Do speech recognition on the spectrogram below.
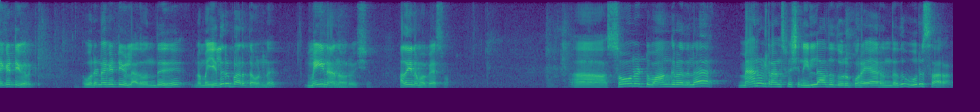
நெகட்டிவ் இருக்குது ஒரு நெகட்டிவ் இல்லை. அது வந்து நம்ம எதிர்பார்த்த ஒன்று மெயினான ஒரு விஷயம். அதையும் நம்ம பேசுவோம். சோனட் வாங்குறதுல மேனுவல் டிரான்ஸ்மிஷன் இல்லாதது ஒரு குறையா இருந்தது ஒரு சாரார்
